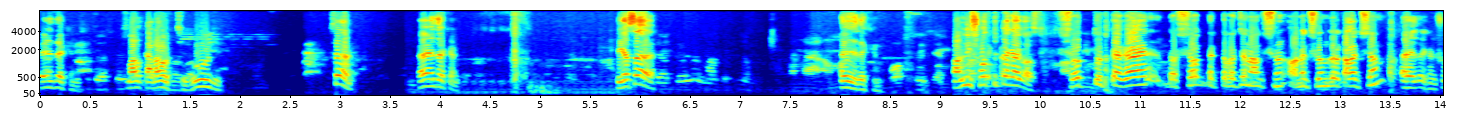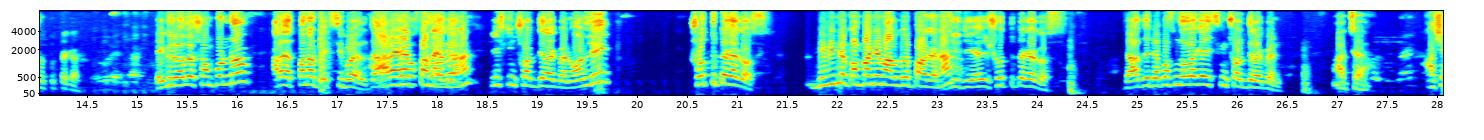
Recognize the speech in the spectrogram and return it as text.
এই দেখেন মাল কাটা হচ্ছে বুঝলি স্যার এই দেখেন ঠিক আছে? এই দেখেন অনলি সত্তর টাকা সত্তর টাকায় দর্শক দেখতে পাচ্ছেন অনেক সুন্দর কালেকশন এই দেখেন সত্তর টাকা। এগুলো হলো সম্পূর্ণ আড়াই হাত পানার বেক্সি বয়েল। আড়াই হাত পানা স্ক্রিনশট দিয়ে রাখবেন অনলি সত্তর টাকা গজ। বিভিন্ন কোম্পানির মালগুলো পাওয়া যায় না? জি জি সত্তর টাকা গজ। যা যেটা পছন্দ লাগে স্ক্রিনশট দিয়ে রাখবেন। আচ্ছা। আশি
